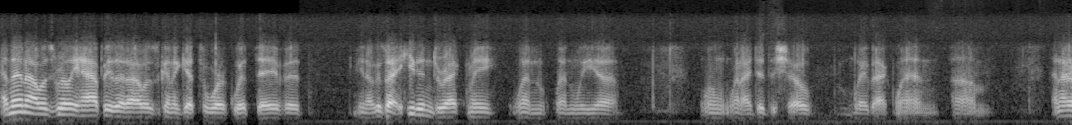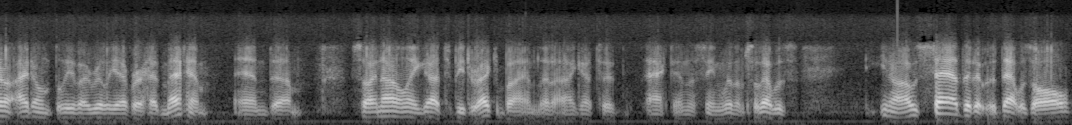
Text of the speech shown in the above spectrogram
And then I was really happy that I was going to get to work with David, you know, because he didn't direct me when when we uh, when when I did the show way back when. Um, and I don't I don't believe I really ever had met him. And um, so I not only got to be directed by him, that I got to act in the scene with him. So that was, you know, I was sad that it that was all.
